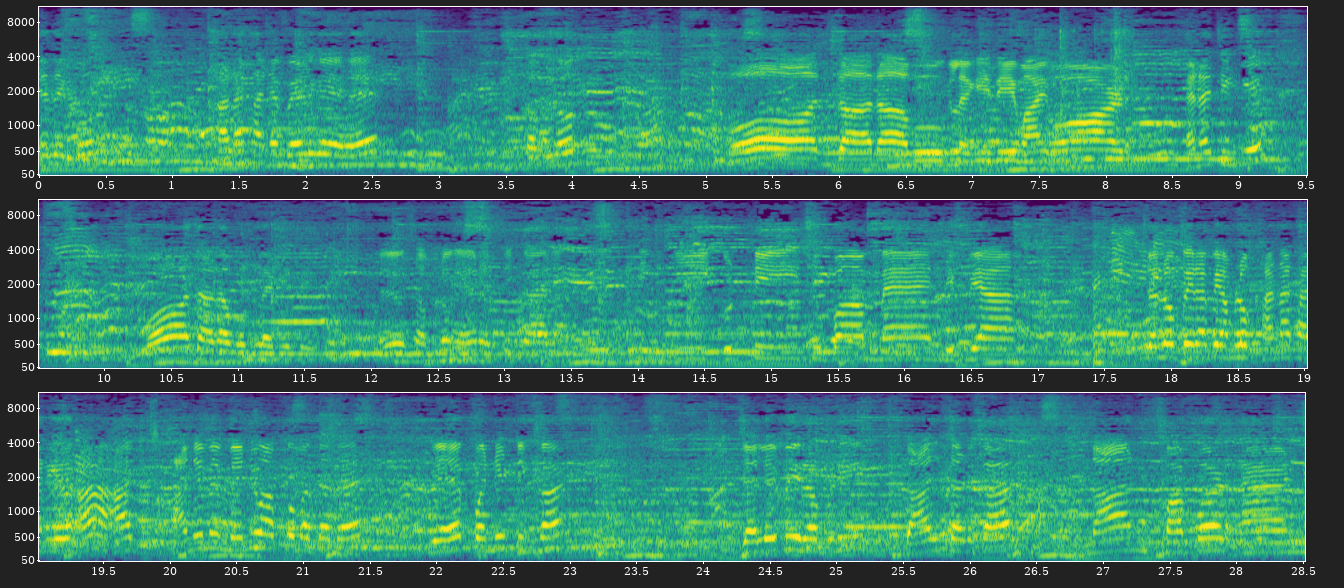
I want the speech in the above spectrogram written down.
ये देखो, खाना खाने बैठ गए हैं सब लोग। बहुत ज़्यादा भूख लगी थी माय गॉड है ना, चिंकी? बहुत ज़्यादा भूख लगी थी। ये सब लोग हैं, रसिका, चिंकी गुड्डी शुभम, मैं, दिव्या। चलो फिर अभी हम लोग खाना खाने हाँ आज खाने में मेन्यू आपको बताता है। ये है पनीर टिक्का। जलेबी, रबड़ी, दाल तड़का, नान, पापड़ एंड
